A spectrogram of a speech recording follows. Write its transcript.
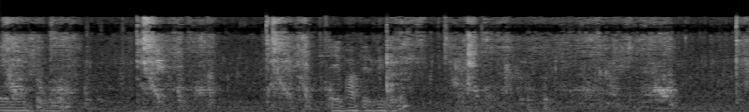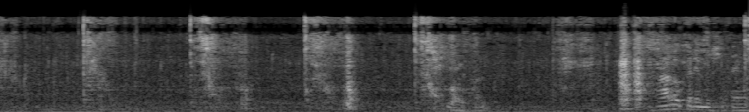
এই মাংসগুলো এই ভাতের ভিতরে। দেখুন। ভালো করে মিশিয়ে হবে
